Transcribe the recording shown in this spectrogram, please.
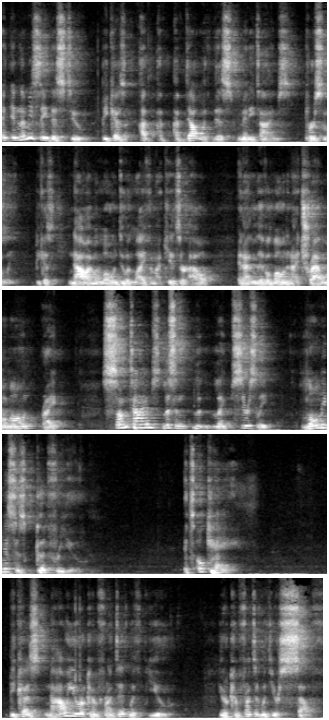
And, and let me say this too, because I've, I've, I've dealt with this many times personally, because now I'm alone doing life and my kids are out and I live alone and I travel alone, right? Sometimes, listen, like seriously, loneliness is good for you. It's okay. Because now you are confronted with you. You're confronted with yourself.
